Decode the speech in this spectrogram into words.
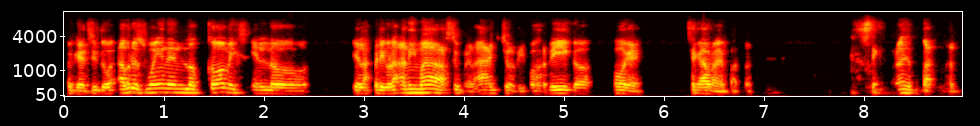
Porque si tú a Bruce Wayne en los cómics en, los, en las películas animadas, súper ancho, tipo rico, como que ese cabrón es Batman. Ese cabrón es Batman.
